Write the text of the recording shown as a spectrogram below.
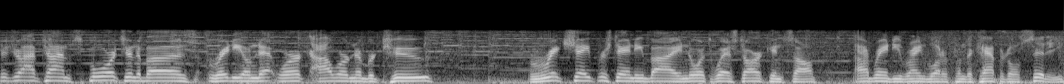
to Drive Time Sports and the Buzz Radio Network, hour number two. Rick Shaeffer standing by in Northwest Arkansas. I'm Randy Rainwater from the capital city.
